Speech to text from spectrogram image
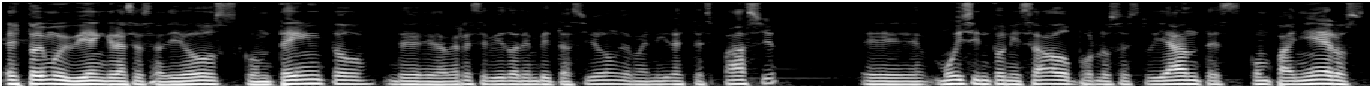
Estoy muy bien, gracias a Dios, contento de haber recibido la invitación de venir a este espacio, eh, muy sintonizado por los estudiantes, compañeros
